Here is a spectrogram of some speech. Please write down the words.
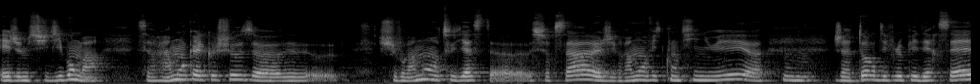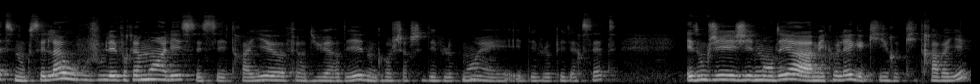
Et je me suis dit, bon, bah, c'est vraiment quelque chose. euh, je suis vraiment enthousiaste euh, sur ça. J'ai vraiment envie de continuer. euh, Mhm. J'adore développer des recettes. Donc, c'est là où je voulais vraiment aller. C'est travailler, faire du RD, donc recherche et développement et, et développer des recettes. Et donc, j'ai demandé à mes collègues qui, qui travaillaient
